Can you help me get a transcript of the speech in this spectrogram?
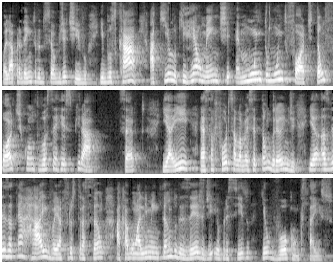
olhar para dentro do seu objetivo e buscar aquilo que realmente é muito, muito forte, tão forte quanto você respirar, certo? E aí, essa força ela vai ser tão grande e às vezes até a raiva e a frustração acabam alimentando o desejo de eu preciso e eu vou conquistar isso.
